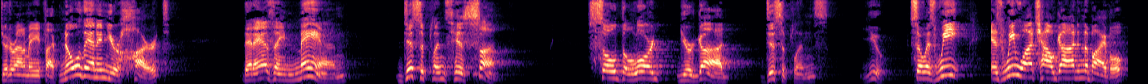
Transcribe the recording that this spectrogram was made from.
Deuteronomy 8 5. Know then in your heart that as a man disciplines his son, so the Lord your God disciplines you. So as we, as we watch how God in the Bible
